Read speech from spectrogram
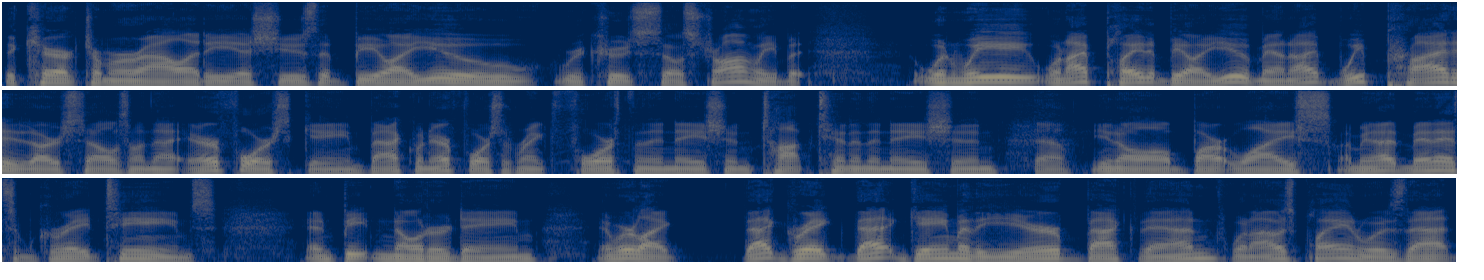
the character morality issues that BYU recruits so strongly. But when we when I played at BYU, man, I we prided ourselves on that Air Force game back when Air Force was ranked fourth in the nation, top ten in the nation. Yeah. You know, Bart Weiss. I mean, I, man, they had some great teams and beat Notre Dame. And we're like that great that game of the year back then when I was playing was that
